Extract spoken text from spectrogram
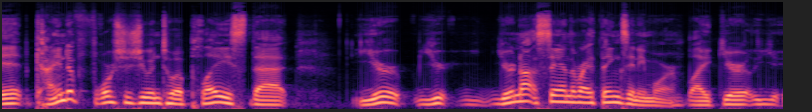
it kind of forces you into a place that you're you're you're not saying the right things anymore. Like you're you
